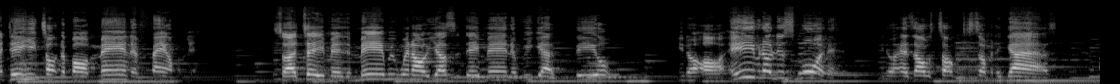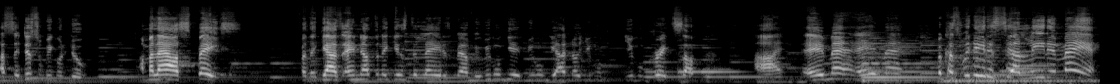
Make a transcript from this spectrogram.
And then he talked about man and family. So I tell you, man, the man we went out yesterday, man, and we got filled you know, uh, and even though this morning, you know, as I was talking to some of the guys, I said, this is what we're gonna do. I'm gonna allow space for the guys. Ain't nothing against the ladies, but we're gonna get, we're gonna get, I know you're gonna you gonna create something. All right. Amen. Amen. Because we need to see a leading man.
